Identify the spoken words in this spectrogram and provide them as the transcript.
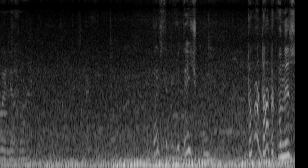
вилізло. Пив собі водичку. Так, да, так вони ж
